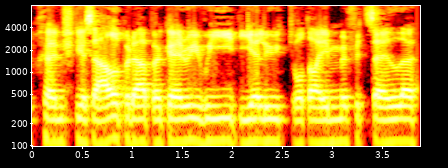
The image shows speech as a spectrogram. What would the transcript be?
du kennst die selber eben, Gary Wee, die Leute, die da immer erzählen,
